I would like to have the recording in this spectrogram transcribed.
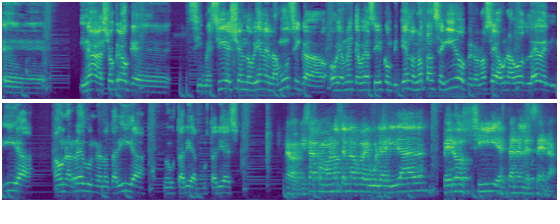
eh, y nada, yo creo que si me sigue yendo bien en la música, obviamente voy a seguir compitiendo, no tan seguido, pero no sé, a una God Level iría, a una Red Bull me anotaría, me gustaría, me gustaría eso. Claro, quizás como no tener regularidad, pero sí estar en la escena.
